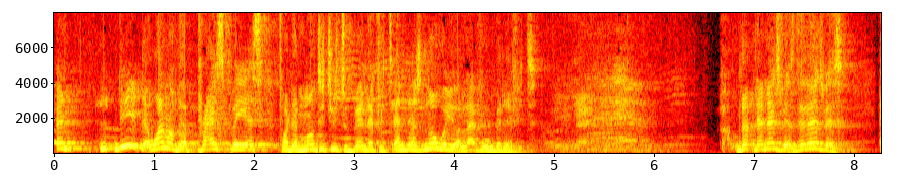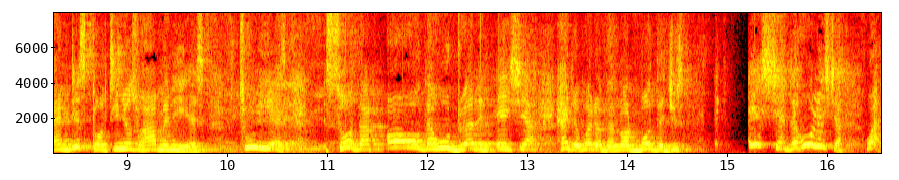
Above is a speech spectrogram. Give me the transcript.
And be one of the price payers for the multitude to benefit. And there's no way your life won't benefit. The, the next verse, the next verse. And this continues for how many years? Two years. So that all the who dwell in Asia heard the word of the Lord, both the Jews. Asia, the whole Asia. Why?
